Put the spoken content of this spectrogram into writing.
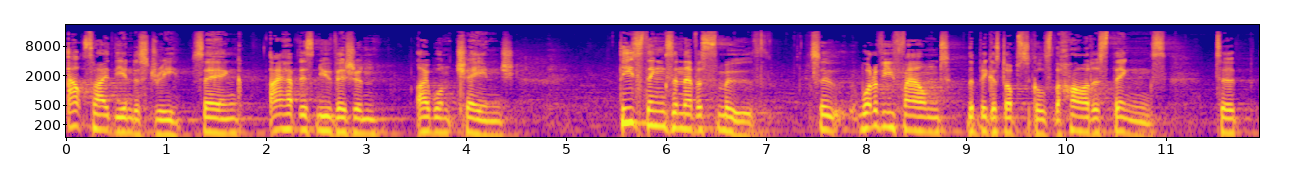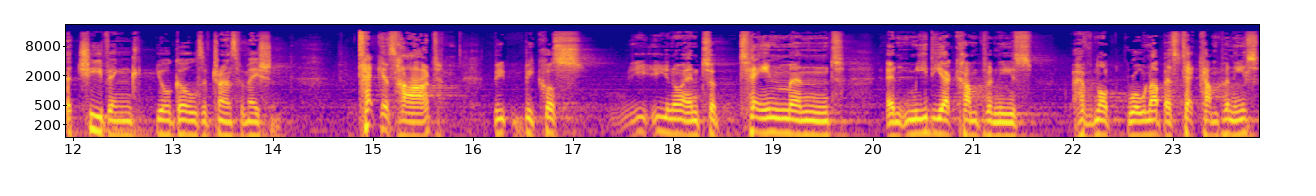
outside the industry saying, I have this new vision, I want change. These things are never smooth. So, what have you found the biggest obstacles, the hardest things to achieving your goals of transformation? Tech is hard because, you know, entertainment and media companies have not grown up as tech companies.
